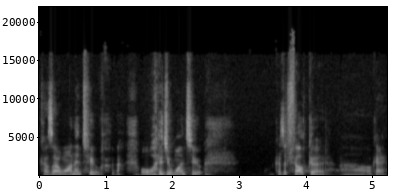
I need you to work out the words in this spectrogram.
Because I wanted to. well, why did you want to? Because it felt good. Oh, okay.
